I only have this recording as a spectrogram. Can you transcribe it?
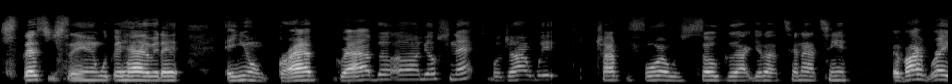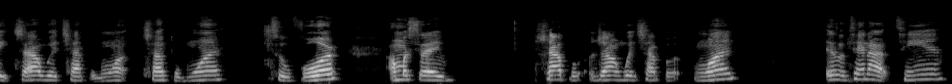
special saying what they have it at, and you don't grab grab the um your snacks. But John Wick Chapter Four was so good. I get a ten out of ten. If I rate John Wick Chapter One, Chapter One to Four, I'm gonna say Chapter John Wick Chapter One is a ten out of ten.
